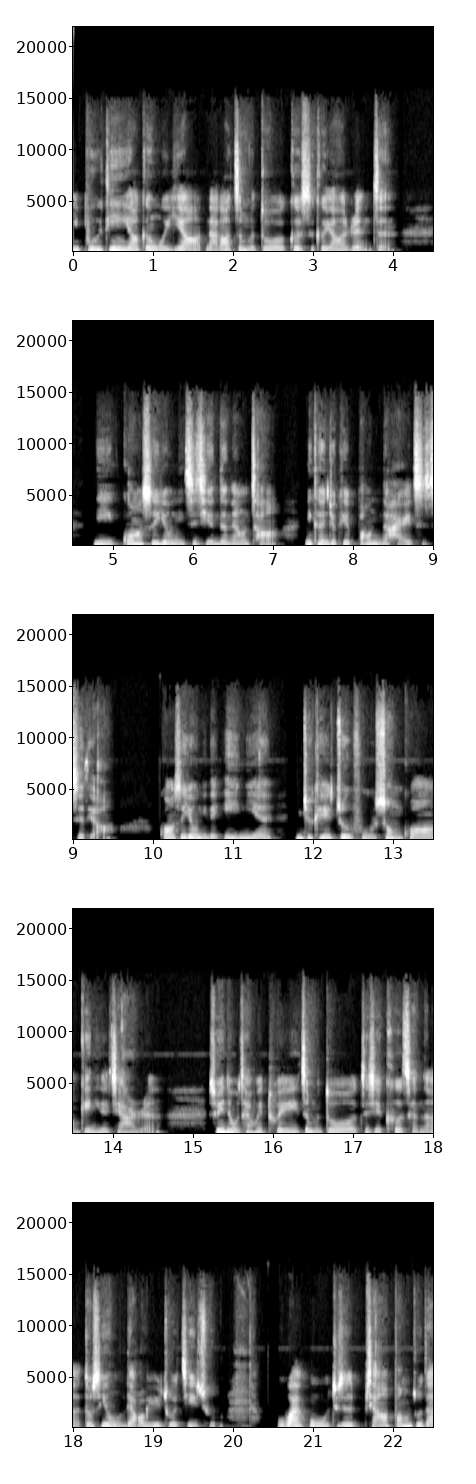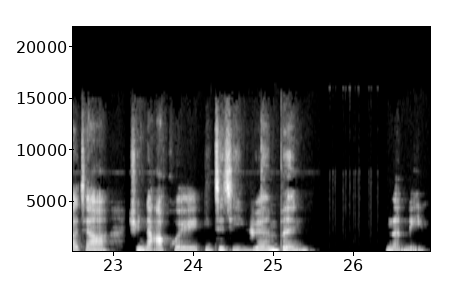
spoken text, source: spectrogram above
你不一定要跟我一样拿到这么多各式各样的认证，你光是用你自己的能量场，你可能就可以帮你的孩子治疗；光是用你的意念，你就可以祝福送光给你的家人。所以呢，我才会推这么多这些课程呢，都是用疗愈做基础，无外乎就是想要帮助大家去拿回你自己原本能力。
